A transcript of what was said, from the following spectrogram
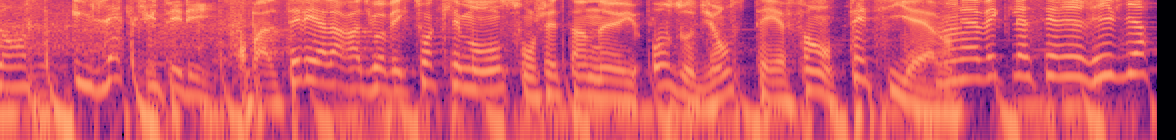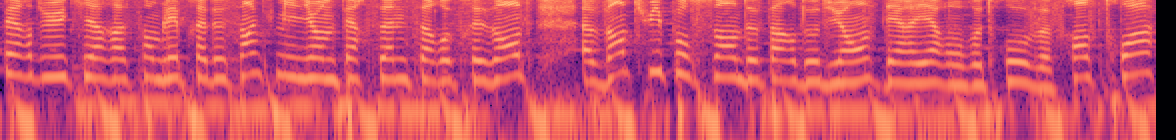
audiences et l'actu télé. On parle télé à la radio avec toi Clémence, on jette un œil aux audiences TF1 en tête hier. Avec la série Rivière perdue qui a rassemblé près de 5 millions de personnes, ça représente 28% de part d'audience. Derrière, on retrouve France 3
